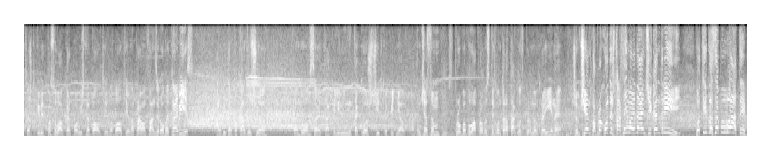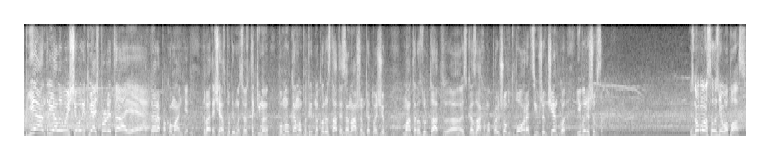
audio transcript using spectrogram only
Все ж таки відпасував Карпович на Балтієва. Балтієв на правому фланзі робить навіс. Арбітр показує, що там був офсайд. Так, Еліміні також чітко підняв. А тим часом спроба була провести контратаку збірної України. Шевченко проходить штрафний майданчик. Андрій! Потрібно забивати! Б'є Андрій, але вище воріт м'яч пролітає. Партнера по команді. Давайте ще раз подивимося. Ось такими помилками потрібно користатися нашим для того, щоб мати результат е, з казахами. Пройшов двох гравців Шевченко і вирішив. І знову на Селезньова пас.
